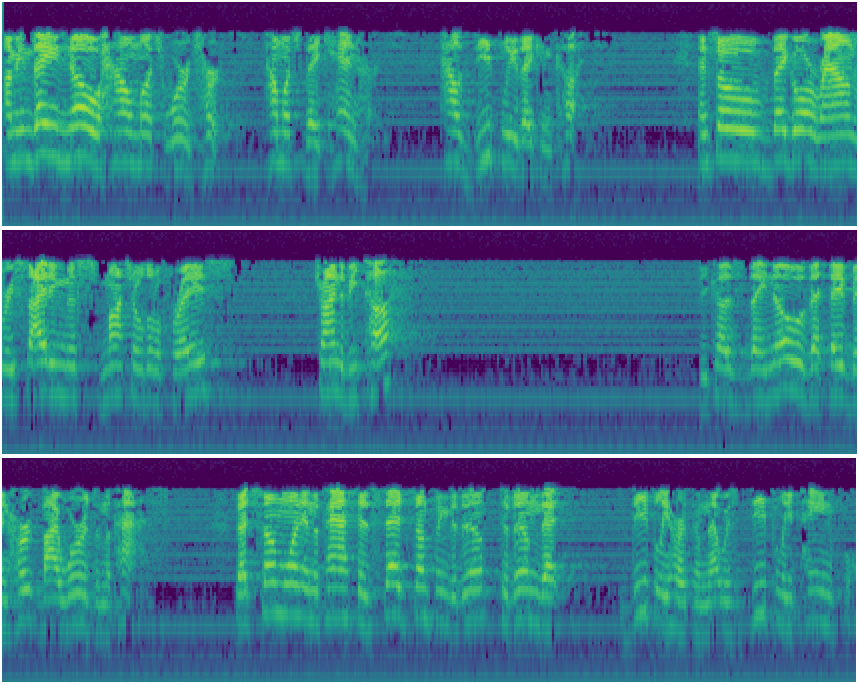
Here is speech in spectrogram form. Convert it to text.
I mean, they know how much words hurt, how much they can hurt, how deeply they can cut. And so they go around reciting this macho little phrase, trying to be tough, because they know that they've been hurt by words in the past. That someone in the past has said something to them, to them that deeply hurt them, that was deeply painful.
